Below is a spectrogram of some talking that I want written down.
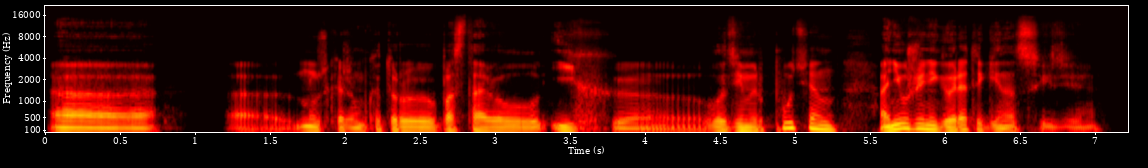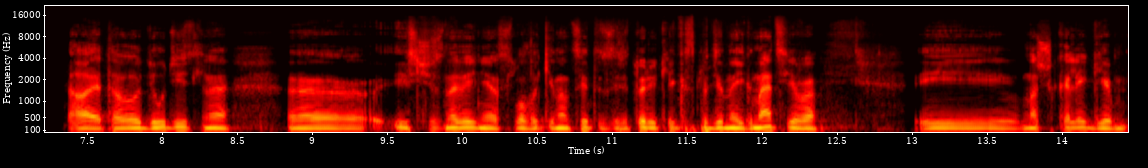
а, ну, скажем, которую поставил их э, Владимир Путин. Они уже не говорят о геноциде. Да, это удивительное э, исчезновение слова геноцид из риторики господина Игнатьева. И наши коллеги...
